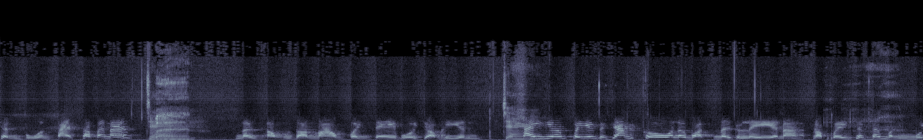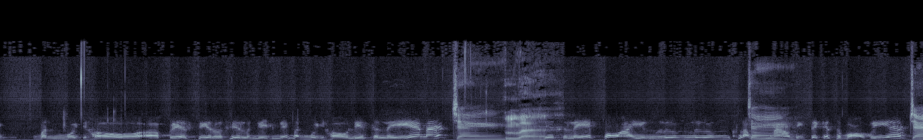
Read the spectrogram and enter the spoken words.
79 80ហ្នឹងណាបាទ នៅស្រុកមិនតាន់មកអំពេញទេព្រោះចប់រៀនហើយយើងពេលយើងទៅចាំគោនៅបាត់នៅទលេណាដល់ពេលចឹងទៅមិនមុជមិនមុជរពេលអាសៀលអាសៀលល្ងាចល្ងាចមិនមុជរលៀសទលេណាចាលៀសទលេពណ៌រៀងលឿងលឿងខ្លាំងខ្លោតិចតិចសបកវាចា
